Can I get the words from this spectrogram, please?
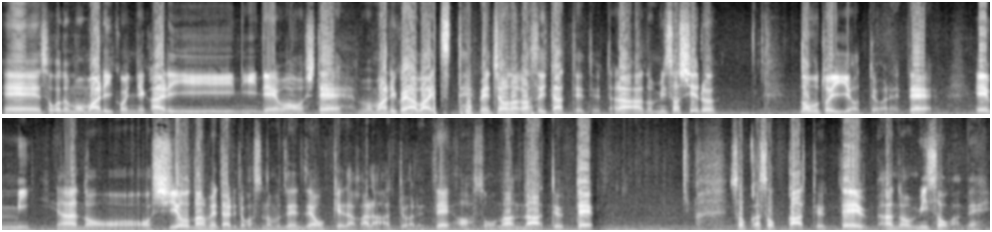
えー、そこでもうマリーコにね帰りに電話をして「マリーコやばい」っつって「めっちゃお腹すいた」って言ったら「あの味噌汁飲むといいよ」って言われて塩味？あの塩舐めたりとかするのも全然 OK だからって言われて「あそうなんだ」って言って「そっかそっか」って言ってあの味噌がね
